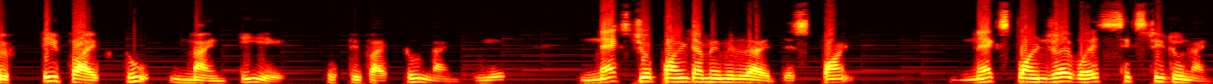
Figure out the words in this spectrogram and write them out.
55 to 98 55 to 98 next जो पॉइंट हमें मिल रहा है दिस पॉइंट नेक्स्ट पॉइंट जो है, वो है sixty to ninety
